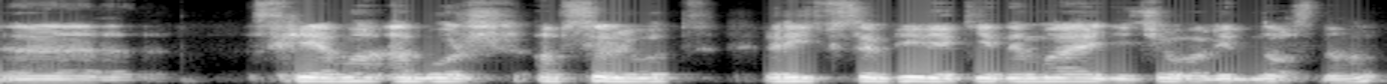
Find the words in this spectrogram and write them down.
е, схема або ж абсолют, річ в собі, в якій немає нічого відносного.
